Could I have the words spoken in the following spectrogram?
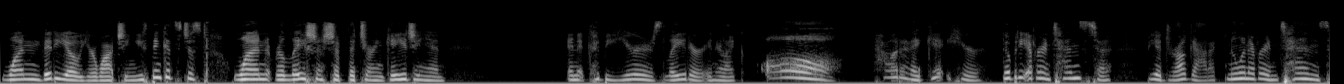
one video you're watching. You think it's just one relationship that you're engaging in. And it could be years later and you're like, oh, how did I get here? Nobody ever intends to be a drug addict. No one ever intends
